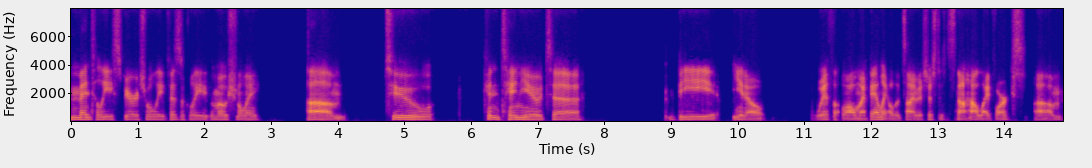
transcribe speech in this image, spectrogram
mentally, spiritually, physically, emotionally, um, to continue to be, you know, with all my family all the time. It's just it's not how life works. Um,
